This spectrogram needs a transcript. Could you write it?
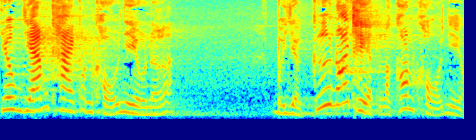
Chứ không dám khai con khổ nhiều nữa. Bây giờ cứ nói thiệt là con khổ nhiều.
